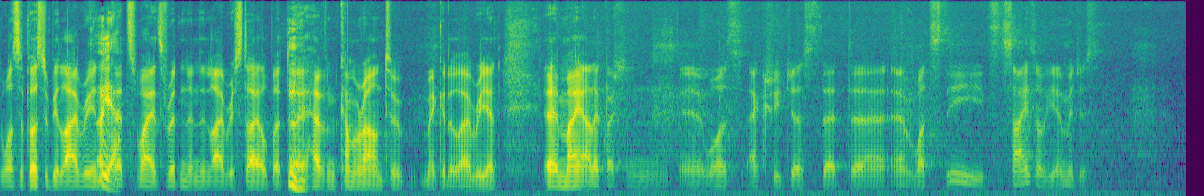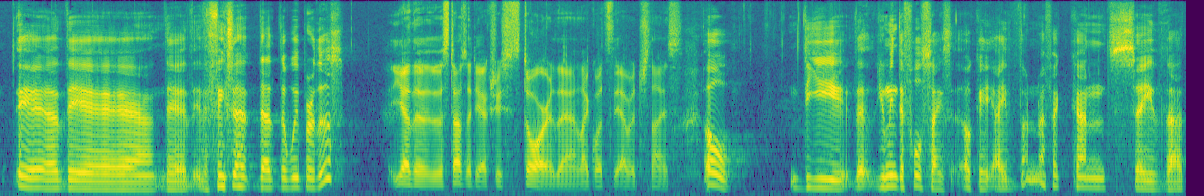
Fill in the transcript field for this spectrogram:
was supposed to be a library, and oh, yeah. that's why it's written in the library style. But mm -hmm. I haven't come around to make it a library yet. Uh, my other question uh, was actually just that: uh, uh, what's the size of your images? the, the the things that, that we produce. Yeah, the the stuff that you actually store there. Like, what's the average size? Oh, the, the you mean the full size? Okay, I don't know if I can say that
